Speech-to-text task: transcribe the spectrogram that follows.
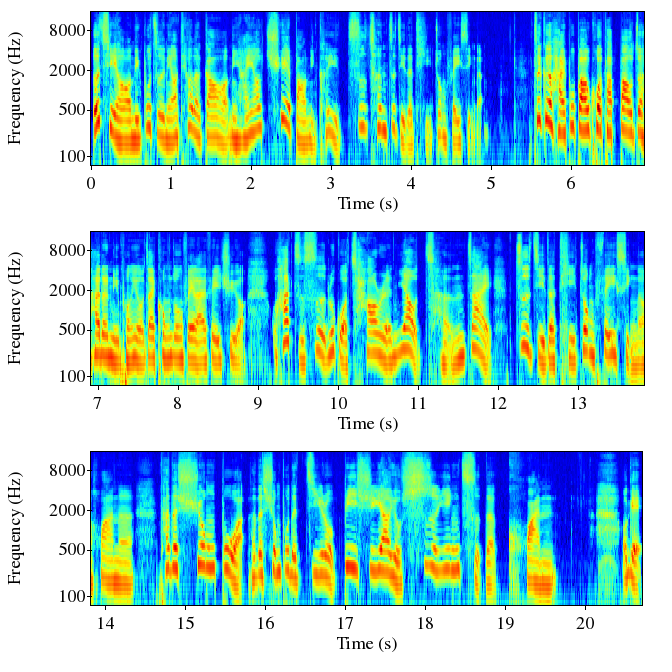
而且哦，你不止你要跳得高哦，你还要确保你可以支撑自己的体重飞行的。这个还不包括他抱着他的女朋友在空中飞来飞去哦，他只是如果超人要承载自己的体重飞行的话呢，他的胸部啊，他的胸部的肌肉必须要有四英尺的宽。OK，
